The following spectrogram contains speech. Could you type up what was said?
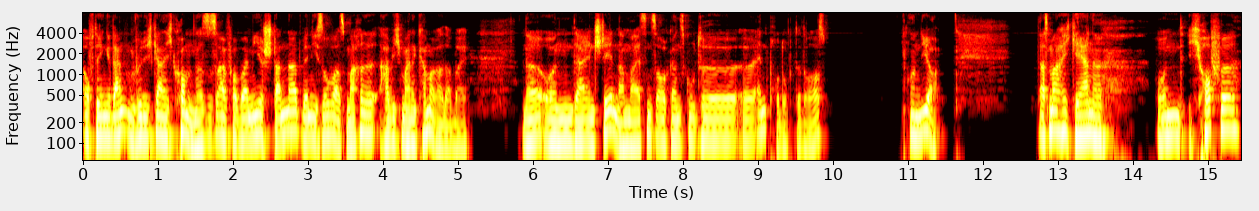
auf den Gedanken würde ich gar nicht kommen. Das ist einfach bei mir Standard. Wenn ich sowas mache, habe ich meine Kamera dabei. Ne? Und da entstehen dann meistens auch ganz gute äh, Endprodukte draus. Und ja, das mache ich gerne. Und ich hoffe,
